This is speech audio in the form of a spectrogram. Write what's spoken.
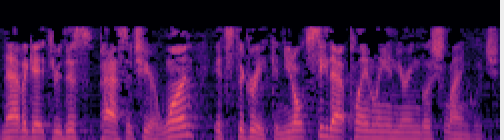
navigate through this passage here. One, it's the Greek, and you don't see that plainly in your English language.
